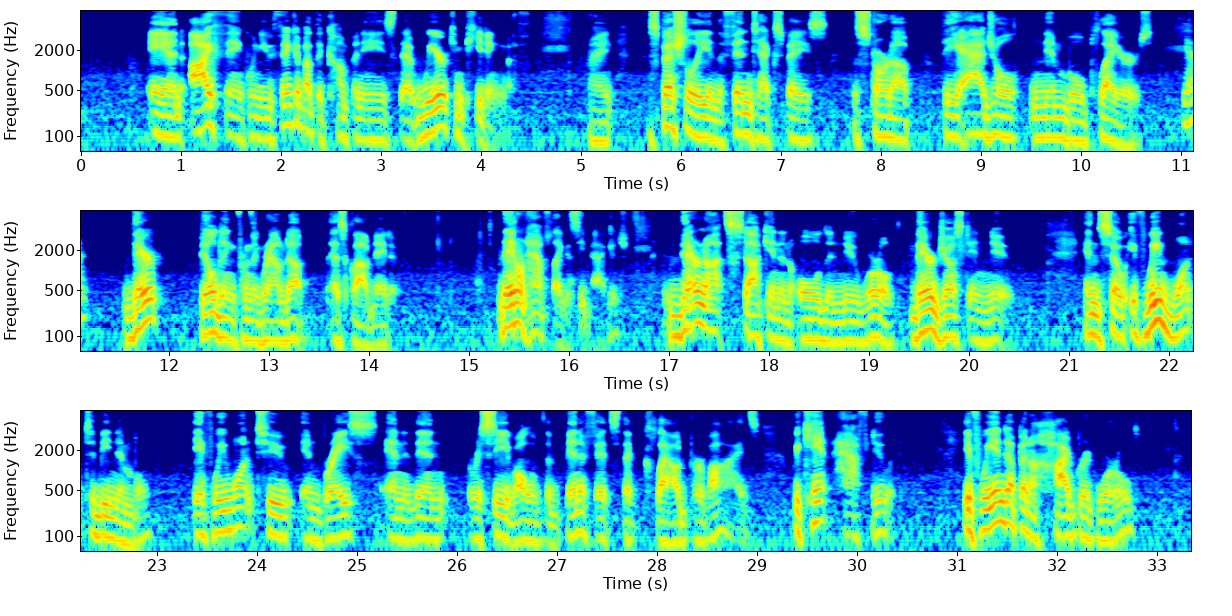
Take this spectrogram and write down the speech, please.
And I think when you think about the companies that we're competing with, right, especially in the fintech space, the startup, the agile, nimble players, Yep. they're building from the ground up as cloud native. They don't have legacy baggage. They're not stuck in an old and new world. They're just in new. And so if we want to be nimble, if we want to embrace and then receive all of the benefits that cloud provides, we can't half do it. If we end up in a hybrid world,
